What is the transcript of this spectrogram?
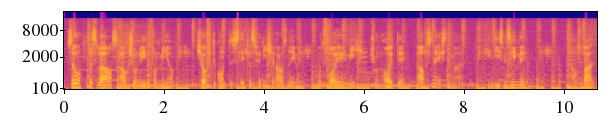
So, das war's auch schon wieder von mir. Ich hoffe, du konntest etwas für dich herausnehmen und freue mich schon heute aufs nächste Mal. In diesem Sinne, auf bald!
